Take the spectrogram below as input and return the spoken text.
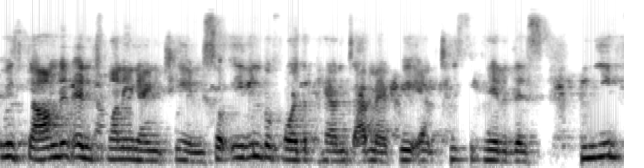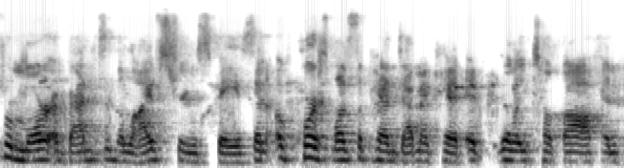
It was founded in 2019. So even before the pandemic, we anticipated this need for more events in the live stream space. And of course, once the pandemic hit, it really took off. And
